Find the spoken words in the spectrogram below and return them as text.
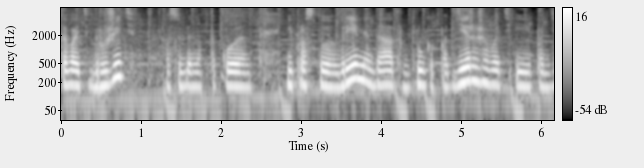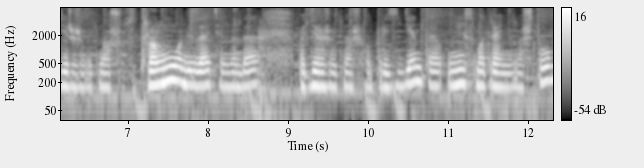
давайте дружить, особенно в такое непростое время, да, друг друга поддерживать и поддерживать нашу страну обязательно, да, поддерживать нашего президента, несмотря ни на что,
